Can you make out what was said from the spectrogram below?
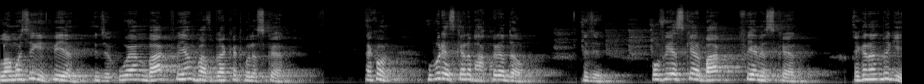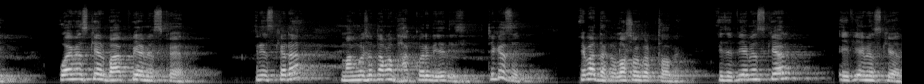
লম্ব হচ্ছে কি? পি এম এই যে ও এম বাঘ P M first bracket whole square এখন, উপরে স্কোয়ারে ভাগ করে দাও। এই যে ও পি স্কোয়ার বাঘ পি এম স্কোয়ার এখানে আসবে কি? ও এম স্কোয়ার বাঘ পি এম স্কোয়ার এই স্কোয়ারটা মাঙ্গলের সাথে আমরা ভাগ করে দিয়ে দিছি ঠিক আছে? এবার দেখো, লসও করতে হবে। এই যে পি এম স্কোয়ার এই পি এম স্কোয়ার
